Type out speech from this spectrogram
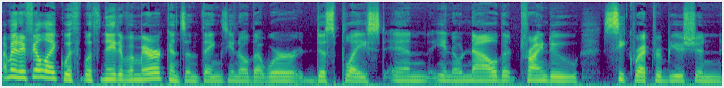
I mean, I feel like with with Native Americans and things, you know, that were displaced, and you know, now they're trying to seek retribution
